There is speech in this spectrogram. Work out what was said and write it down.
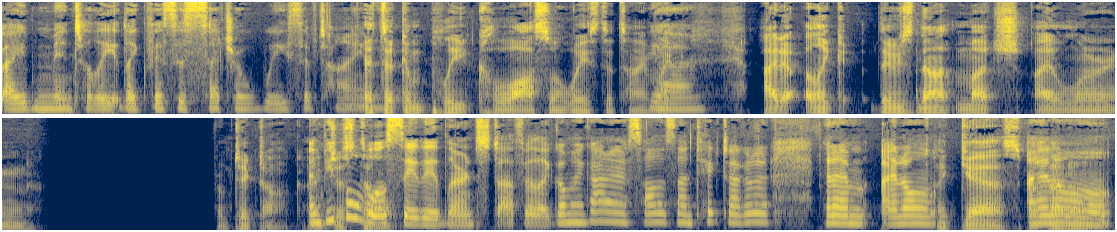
I mentally like this is such a waste of time. it's a complete colossal waste of time. Yeah. Like I don't- like. There's not much I learn from TikTok. and I people will say they learn stuff. They're like, "Oh my god, I saw this on TikTok." And I'm I don't I guess, but I I don't, don't.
